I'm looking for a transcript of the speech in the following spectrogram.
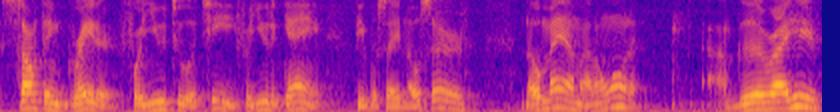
something greater for you to achieve, for you to gain, people say, no, sir, no, ma'am, I don't want it. I'm good right here.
